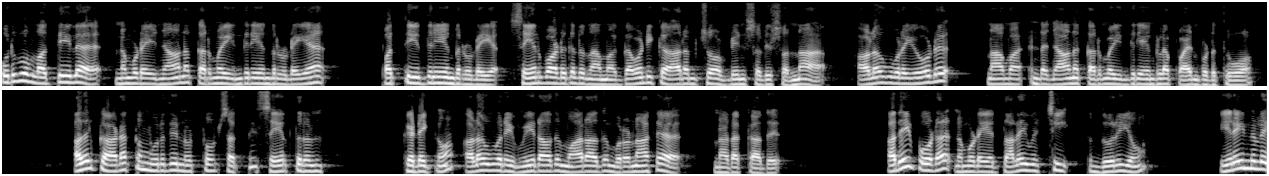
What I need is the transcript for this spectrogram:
புருவ மத்தியில் நம்முடைய ஞான கர்ம இந்திரியங்களுடைய பத்து இந்திரியங்களுடைய செயல்பாடுகளை நாம் கவனிக்க ஆரம்பித்தோம் அப்படின்னு சொல்லி சொன்னால் அளவுமுறையோடு நாம் இந்த ஞான கர்ம இந்திரியங்களை பயன்படுத்துவோம். அதற்கு அடக்கம் உறுதி நுட்பம் சக்தி செயல்திறன் கிடைக்கும். அளவுமுறை மீறாது மாறாது முரணாக நடக்காது. அதே போல் நம்முடைய தலைவச்சி துரியும் இறைநிலை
